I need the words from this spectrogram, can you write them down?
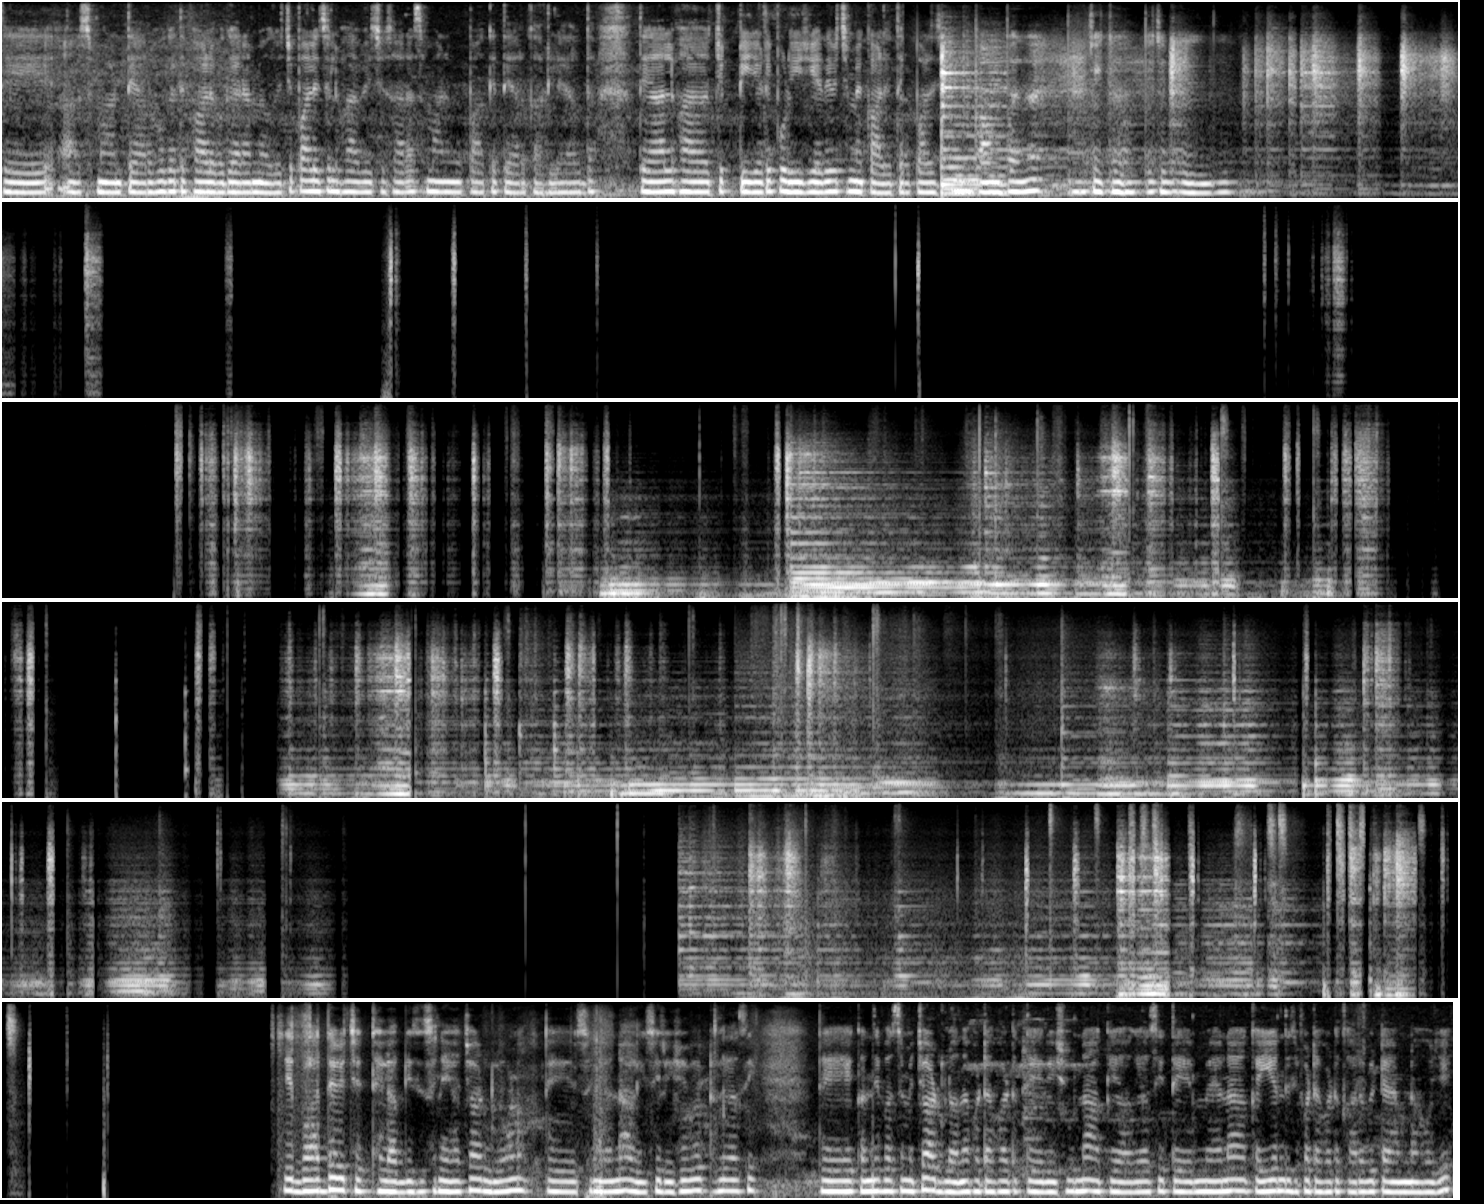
ਤੇ ਆਹ ਸਮਾਨ ਤਿਆਰ ਹੋ ਗਿਆ ਤੇ ਫਲ ਵਗੈਰਾ ਮੈਂ ਉਹਦੇ 'ਚ ਪਾਲੇ 'ਚ ਸੀ ਲਿਫਾਫੇ 'ਚ, ਸਾਰਾ ਸਮਾਨ ਮੈਂ ਪਾ ਕੇ ਤਿਆਰ ਕਰ ਲਿਆ ਉਹਦਾ ਤੇ ਆਹ ਲਿਫਾ, ਚਿੱਟੀ ਜਿਹੜੀ ਪੁੜੀ ਜੀ, ਇਹਦੇ ਵਿੱਚ ਮੈਂ ਕਾਲੇ ਤਿਲ ਪਾ ਸੀ। ਪਾਉਂ ਪਹਿਲਾਂ ਚੀਜ਼ਾਂ ਰੋਟੀ 'ਚ ਪਾ ਤੇ ਬਾਅਦ ਦੇ ਵਿੱਚ ਇੱਥੇ ਲੱਗ ਗਈ ਸੀ ਸੁਨੇਹਾ ਝਾੜੂ ਲਾਉਣ ਤੇ ਸੁਨੇਹਾ ਨਾਲ ਹੀ ਸੀ ਰਿਸ਼ੂ ਉੱਠ ਗਿਆ ਸੀ। ਤੇ ਕਹਿੰਦੀ ਬਸ ਮੈਂ ਝਾੜੂ ਲਾਉਂਦਾ ਫਟਾਫਟ ਤੇ ਰਿਸ਼ੂ ਨਹਾ ਕੇ ਆ ਗਿਆ ਸੀ ਤੇ ਮੈਂ ਨਾ ਕਹੀ ਜਾਂਦੀ ਸੀ ਫਟਾਫਟ ਕਰ ਵੀ ਟਾਈਮ ਨਾ ਹੋ ਜੇ।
